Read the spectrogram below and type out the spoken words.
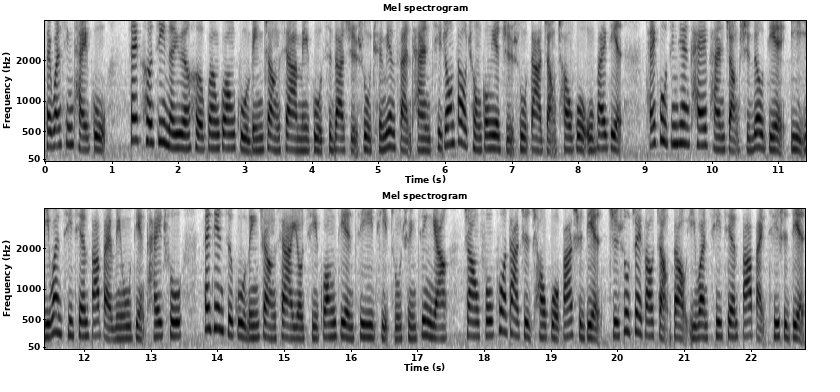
台关心台股，在科技、能源和观光股领涨下，美股四大指数全面反弹，其中道琼工业指数大涨超过五百点。台股今天开盘涨十六点，以一万七千八百零五点开出。在电子股领涨下，尤其光电、记忆体族群劲扬，涨幅扩大至超过八十点，指数最高涨到一万七千八百七十点。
